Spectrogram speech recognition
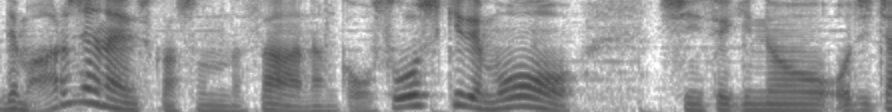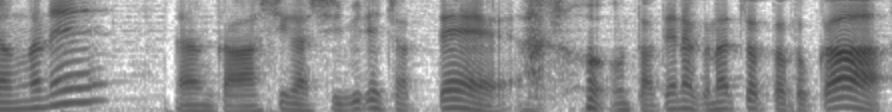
でもあるじゃないですかそんなさなんかお葬式でも親戚のおじちゃんがねなんか足がしびれちゃってあの 立てなくなっちゃったとか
